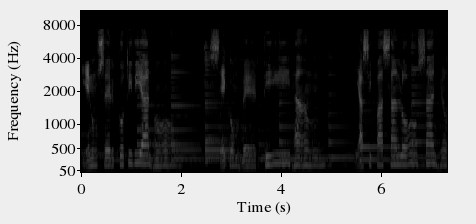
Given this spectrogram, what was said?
y en un ser cotidiano se convertirán. Y así pasan los años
